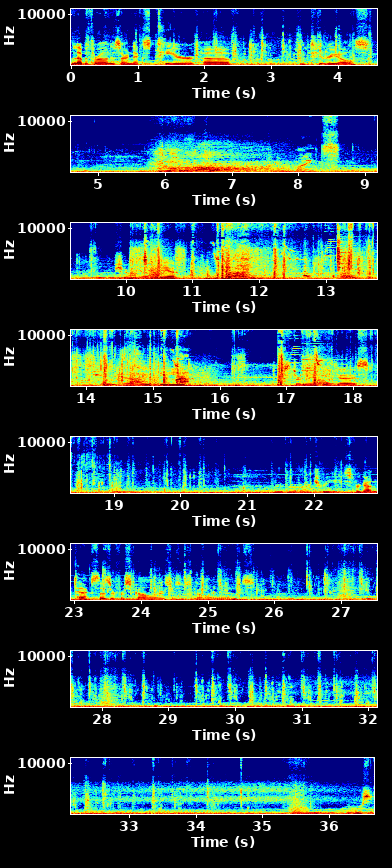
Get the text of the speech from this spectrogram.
Lebethron is our next tier of materials. Grim Wights. I'm sure we have a. Uh, I'm sure we have a deed to exterminate these guys. Uh, where are our trees? Forgotten texts. Those are for scholars. Those are scholar notes.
